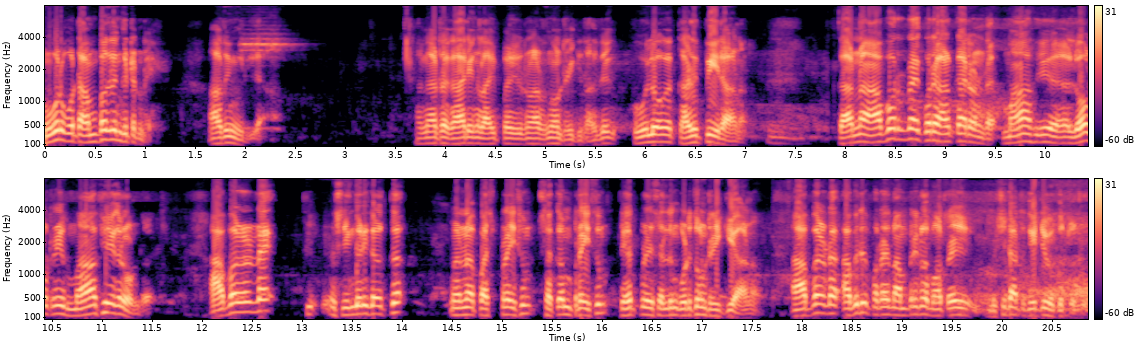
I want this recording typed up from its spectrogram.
നൂറ് പോട്ട് അമ്പതിലും കിട്ടണ്ടേ? അതും ഇല്ല. അങ്ങനത്തെ കാര്യങ്ങളായി ഇപ്പോൾ നടന്നുകൊണ്ടിരിക്കുന്നത് അത് ഭൂലോക കളിപ്പീരാണ് കാരണം അവരുടെ കുറേ ആൾക്കാരുണ്ട്. മാഫിയ ലോട്ടറി മാഫിയകളുണ്ട്. അവരുടെ സിംഗടികൾക്ക് പിന്നെ ഫസ്റ്റ് പ്രൈസും സെക്കൻഡ് പ്രൈസും തേർഡ് പ്രൈസ് എല്ലാം കൊടുത്തുകൊണ്ടിരിക്കുകയാണ് അവരുടെ അവർ പറയുന്ന നമ്പറുകൾ മാത്രമേ മെഷീനകത്ത് കയറ്റി വെക്കത്തുള്ളൂ.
